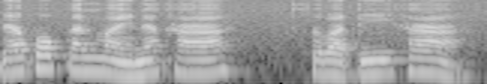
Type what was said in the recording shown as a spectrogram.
แล้วพบกันใหม่นะคะ สวัสดีค่ะ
